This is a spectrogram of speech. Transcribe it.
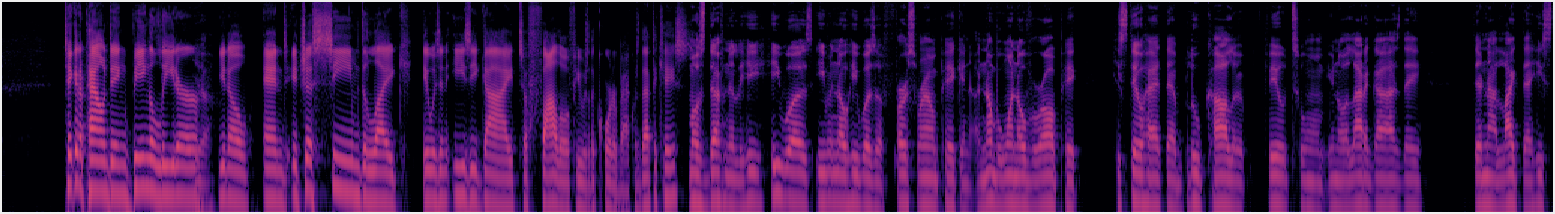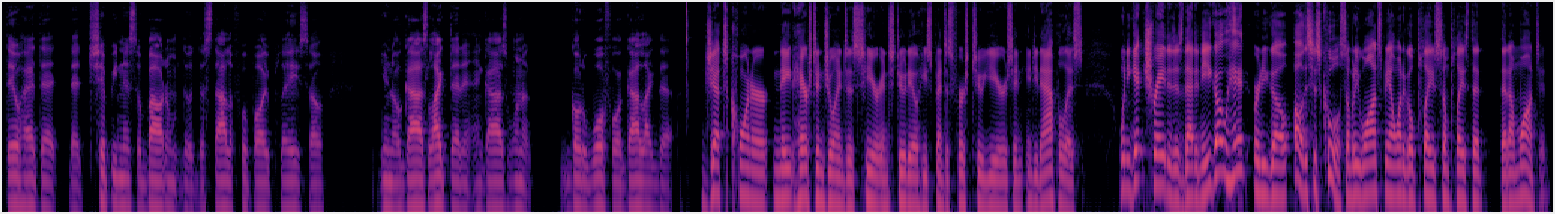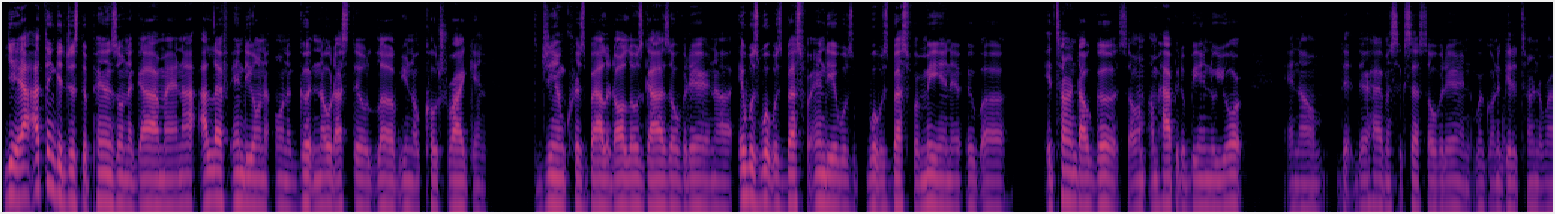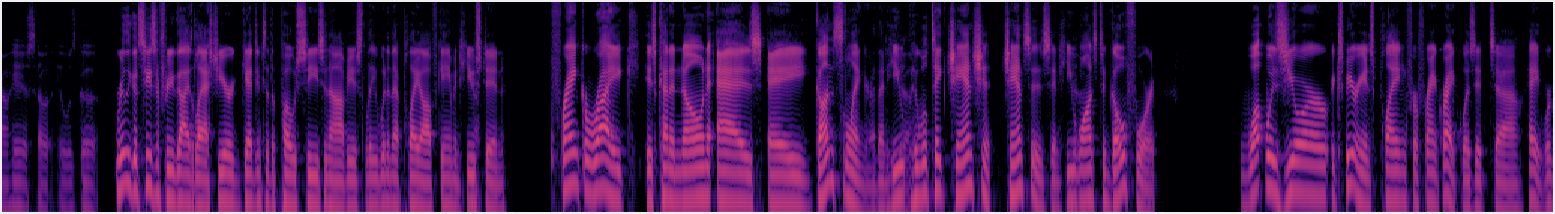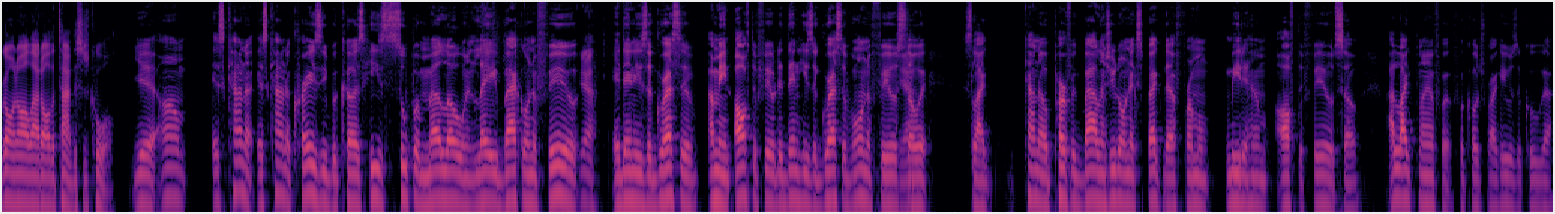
taking a pounding, being a leader. Yeah. You know, and it just seemed like it was an easy guy to follow if he was the quarterback. Was that the case? Most definitely, he he was even though he was a first round pick and a number one overall pick, he still had that blue collar feel to him. You know, a lot of guys they they're not like that. He still had that that chippiness about him, the the style of football he played. So, you know, guys like that, and, guys want to go to war for a guy like that. Jets corner Nate Hairston joins us here in studio. He spent his first two years in Indianapolis. When you get traded, is that an ego hit, or do you go, "Oh, this is cool. Somebody wants me. I want to go play someplace that that I'm wanted." Yeah, I think it just depends on the guy, man. I, I left Indy on a, on a good note. I still love, you know, Coach Reich and GM Chris Ballard, all those guys over there, and uh, it was what was best for Indy. It was what was best for me, and it it, uh, it turned out good. So I'm I'm happy to be in New York, and um they- they're having success over there, and we're going to get it turned around here. So it was good. Really good season for you guys last year, getting to the postseason, obviously, winning that playoff game in Houston. Frank Reich is kind of known as a gunslinger that he Yeah. who will take chance, chances and he Yeah. wants to go for it. What was your experience playing for Frank Reich? Was it, uh, hey, we're going all out all the time. This is cool. Yeah, um, it's kind of it's kind of crazy because he's super mellow and laid back on the field. Yeah. and then he's aggressive. I mean, off the field, and then he's aggressive on the field. So it, it's like kind of a perfect balance. You don't expect that from him meeting him off the field. So I like playing for for Coach Reich. He was a cool guy.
